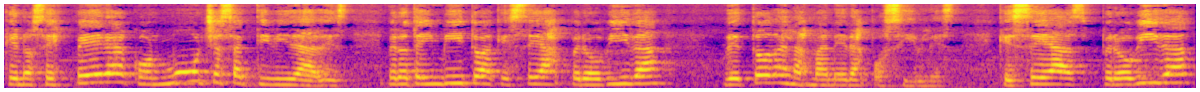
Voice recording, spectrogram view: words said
que nos espera con muchas actividades, pero te invito a que seas provida de todas las maneras posibles, que seas provida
